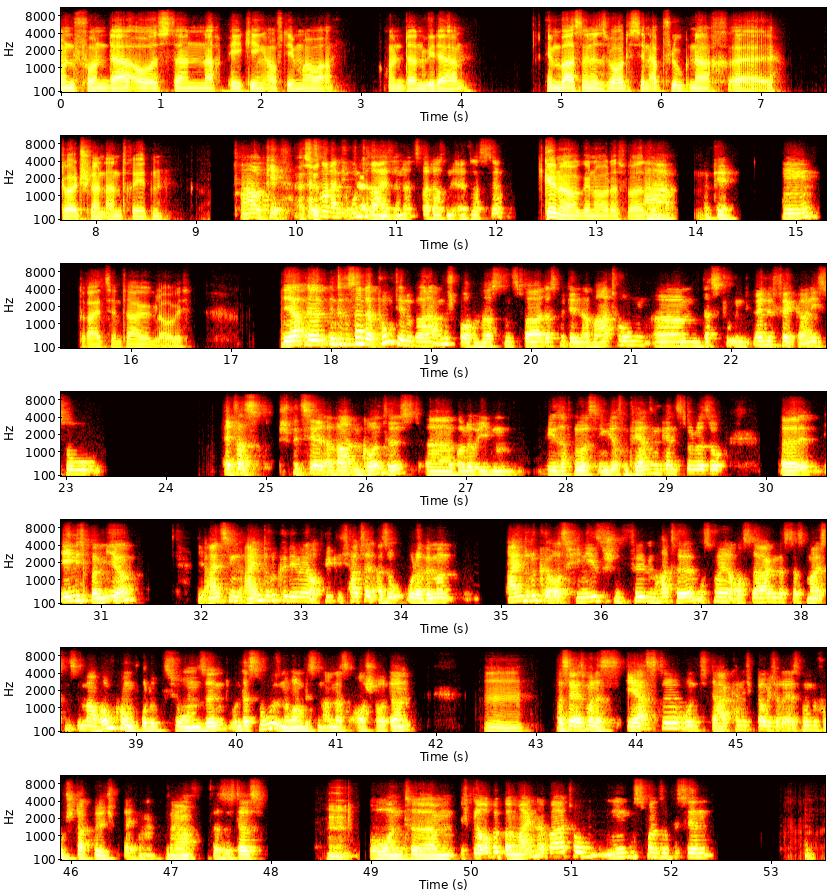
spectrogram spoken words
und von da aus dann nach Peking auf die Mauer und dann wieder im wahrsten Sinne des Wortes den Abflug nach äh, Deutschland antreten. Ah, okay. das Das hört war dann die Rundreise, ne? 2011, sagst du? Genau, genau, das war so Ah, okay. Mhm. 13 Tage, glaube ich. Ja, äh, interessanter Punkt, den du gerade angesprochen hast, und zwar das mit den Erwartungen, ähm, dass du im Endeffekt gar nicht so etwas speziell erwarten konntest, äh, weil du eben, wie gesagt, nur das irgendwie aus dem Fernsehen kennst oder so. Äh, ähnlich bei mir. Die einzigen Eindrücke, die man auch wirklich hatte, also, oder wenn man Eindrücke aus chinesischen Filmen hatte, muss man ja auch sagen, dass das meistens immer Hongkong-Produktionen sind und das sowieso nochmal ein bisschen anders ausschaut dann. Mhm. Das ist ja erstmal das Erste und da kann ich, glaube ich, auch erstmal nur vom Stadtbild sprechen. Ja, das ist das. hm. Und ähm, ich glaube, bei meinen Erwartungen muss man so ein bisschen,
